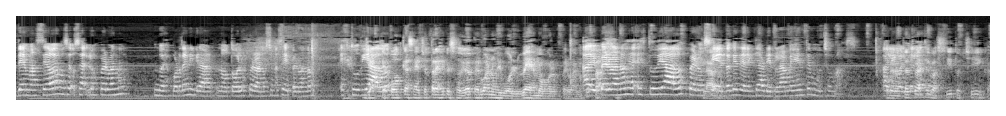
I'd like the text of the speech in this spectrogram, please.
demasiado demasiado o sea los peruanos no es por denigrar no todos los peruanos son así hay peruanos Ya estudiados este podcast ha hecho tres episodios de peruanos y volvemos con los peruanos. ¿Qué Hay peruanos estudiados, pero Claro. siento que tienen que abrir la mente mucho más. Al igual te que traes el vasito, chica.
